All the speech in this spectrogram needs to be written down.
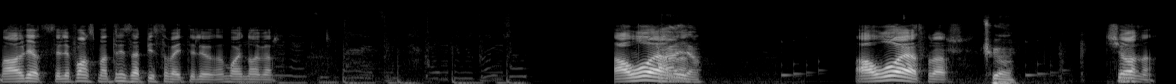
Молодец, телефон смотри, записывай теле... мой номер. Алло. Алло, Алло, я спрашиваю. чё? Чё она?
